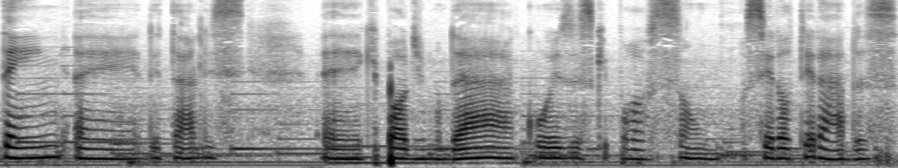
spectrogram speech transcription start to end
tem é, detalhes é, que podem mudar, coisas que possam ser alteradas.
